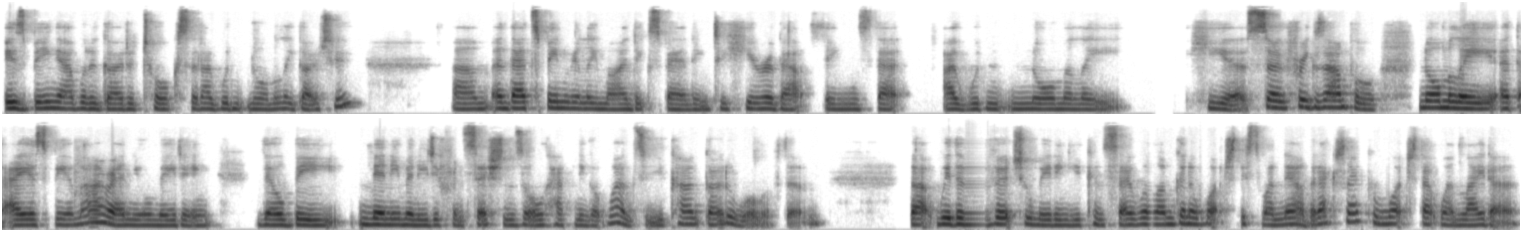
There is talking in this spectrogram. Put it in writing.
is being able to go to talks that I wouldn't normally go to. Um, and that's been really mind expanding to hear about things that I wouldn't normally here. So, for example, normally at the ASBMR annual meeting, there'll be many, many different sessions all happening at once, and you can't go to all of them. But with a virtual meeting, you can say, Well, I'm going to watch this one now, but actually, I can watch that one later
